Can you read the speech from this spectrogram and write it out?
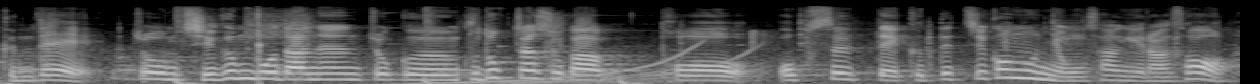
근데 좀 지금보다는 조금 구독자 수가 더 없을 때 그때 찍어놓은 영상이라서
